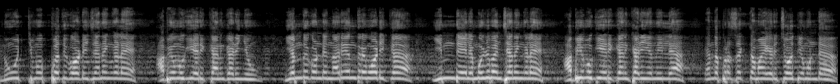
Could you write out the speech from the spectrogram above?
നൂറ്റി മുപ്പത് കോടി ജനങ്ങളെ അഭിമുഖീകരിക്കാൻ കഴിഞ്ഞു? എന്തുകൊണ്ട് നരേന്ദ്രമോദിക്ക് ഇന്ത്യയിലെ മുഴുവൻ ജനങ്ങളെ അഭിമുഖീകരിക്കാൻ കഴിയുന്നില്ല എന്ന പ്രസക്തമായ ഒരു ചോദ്യമുണ്ട്.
